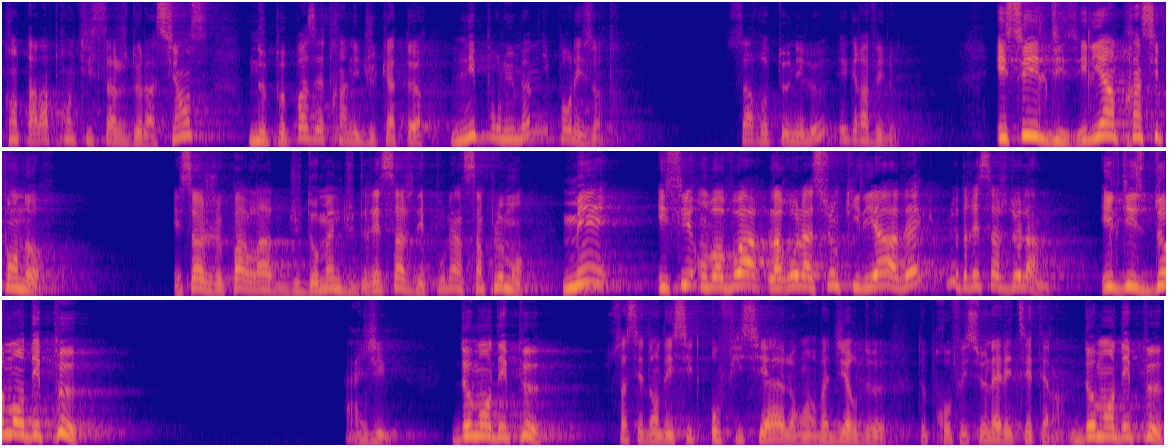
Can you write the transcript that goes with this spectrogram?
quant à l'apprentissage de la science ne peut pas être un éducateur ni pour lui-même ni pour les autres. Ça, retenez-le et gravez-le. Ici, ils disent, il y a un principe en or. Et ça, je parle là du domaine du dressage des poulains simplement. Mais ici, on va voir la relation qu'il y a avec le dressage de l'âme. Ils disent, demandez peu. Agib. Demandez peu. Ça, c'est dans des sites officiels, on va dire, de, professionnels, etc. Demandez peu.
